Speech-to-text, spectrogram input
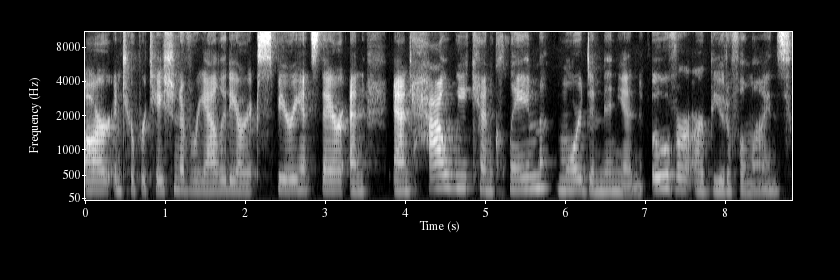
our interpretation of reality our experience there and and how we can claim more dominion over our beautiful minds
